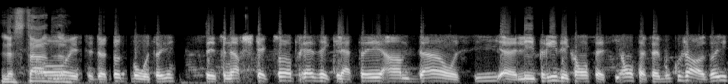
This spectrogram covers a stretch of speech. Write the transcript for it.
Le stade. Oh, oui, c'est de toute beauté. C'est une architecture très éclatée. En dedans aussi, euh, les prix des concessions, ça fait beaucoup jaser.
